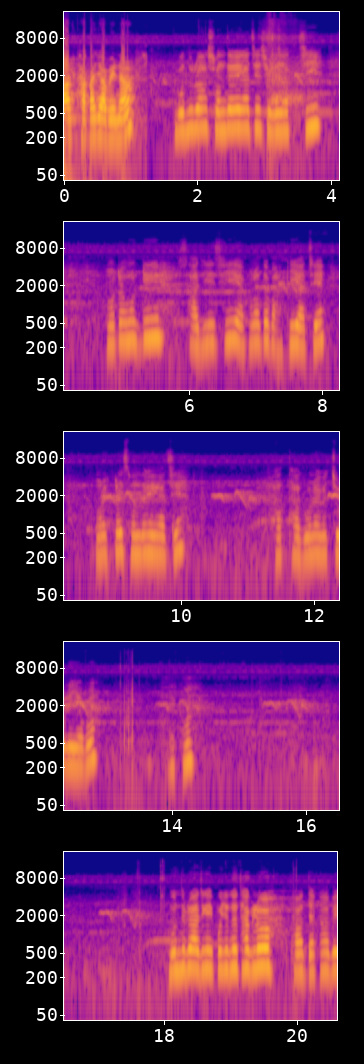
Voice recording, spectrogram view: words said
আর থাকা যাবে না। বন্ধুরা, সন্ধে হয়ে গেছে, চলে যাচ্ছি। মোটামুটি সাজিয়েছি এখনও তো বাকি আছে। অনেকটাই সন্ধে হয়ে গেছে। হাত থাকব না, এবার চলে যাব। দেখুন। বন্ধুরা, আজকে এই পর্যন্ত থাকল। আবার দেখা হবে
